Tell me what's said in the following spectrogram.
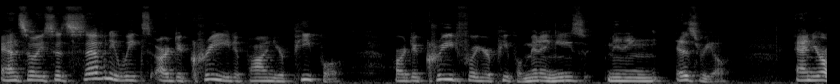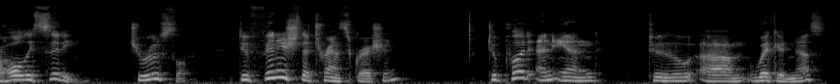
And so he said 70 weeks are decreed upon your people, are decreed for your people, meaning, Israel, and your holy city, Jerusalem, to finish the transgression, to put an end to um, wickedness,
